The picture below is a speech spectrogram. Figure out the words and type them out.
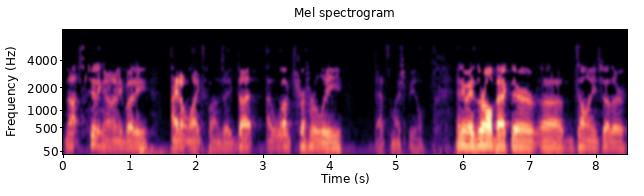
not shitting on anybody. I don't like Sanjay Dutt. I love Trevor Lee. That's my spiel. Anyways, they're all back there uh, telling each other,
